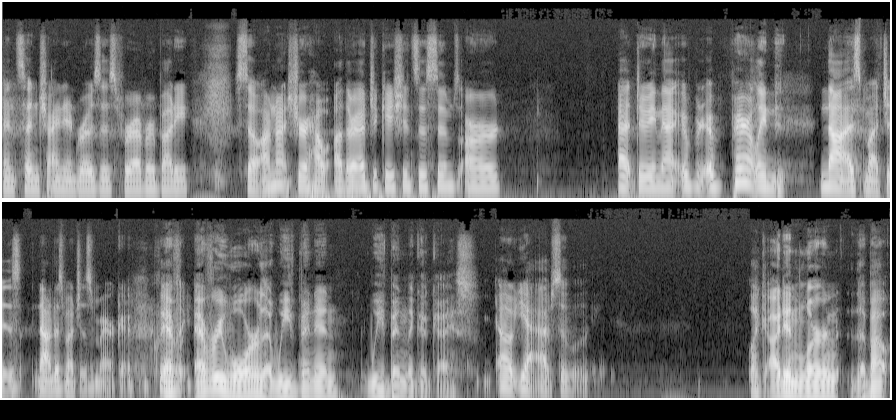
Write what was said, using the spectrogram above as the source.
and sunshine and roses for everybody. So I'm not sure how other education systems are at doing that. Apparently not as much as not as much as America. Clearly. every war that we've been in, we've been the good guys. oh yeah, absolutely. Like I didn't learn about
